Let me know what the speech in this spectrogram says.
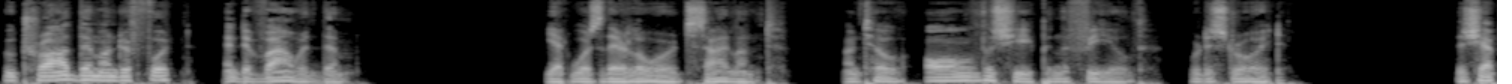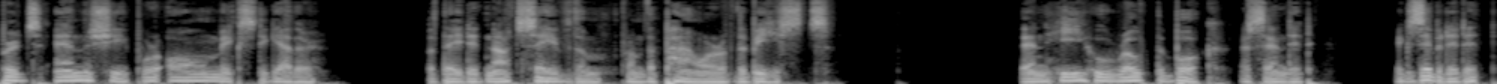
who trod them under foot and devoured them. Yet was their Lord silent until all the sheep in the field were destroyed. The shepherds and the sheep were all mixed together, but they did not save them from the power of the beasts. Then he who wrote the book ascended, exhibited it,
